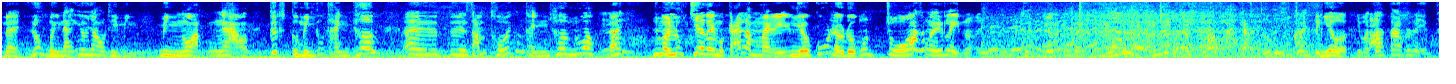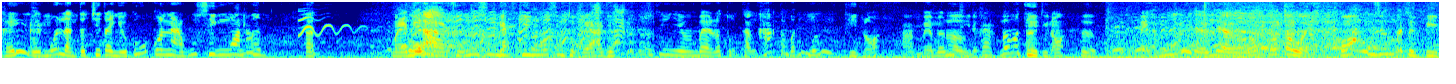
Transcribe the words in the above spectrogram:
đây lúc mình đang yêu nhau thì mình mình ngọt ngào cứt của mình cũng thành thơm à, dám thối cũng thành thơm đúng không Ừ. đấy nhưng mà lúc chia tay một cái là mày nhớ cũ là đồ con chó xong rồi cái này nó nhớ cũ là đúng đúng gọi là quá phản cảm đối với tình yêu rồi nhưng mà tao tao lại thấy thì mỗi lần tao chia tay người cũ con nào cũng xinh ngoan hơn Thật. Mày biết là phụ nữ không đẹp khi nó không thuộc về ai chưa? Bây giờ nó thuộc thằng khác tao vẫn muốn thịt nó. À mày vẫn Ừ. thì nó khác. Vẫn muốn thì thịt. thì nó. Ừ. mày nghĩ là nó có câu rồi. Có không giữ mất được tìm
